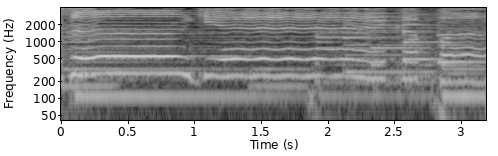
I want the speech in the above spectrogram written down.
Sangue é capaz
